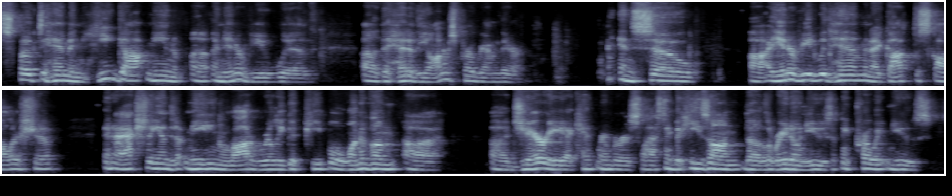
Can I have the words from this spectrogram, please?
spoke to him and he got me an, uh, an interview with uh, the head of the honors program there. And so uh, I interviewed with him and I got the scholarship. And I actually ended up meeting a lot of really good people. One of them, uh, uh, Jerry, I can't remember his last name, but he's on the Laredo News, I think Pro 8 News.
